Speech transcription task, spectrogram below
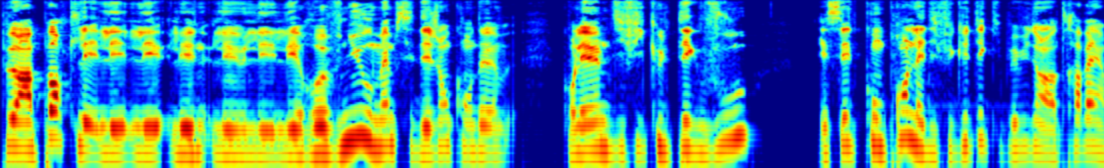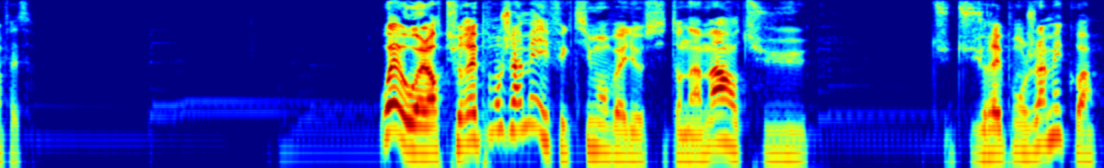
peu importe les, les, revenus ou même si des gens qui ont, les mêmes difficultés que vous, essayez de comprendre les difficultés qu'ils peuvent vivre dans leur travail en fait. Ouais, ou alors tu réponds jamais, effectivement, Valios. Si t'en as marre, tu, tu, tu réponds jamais quoi.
